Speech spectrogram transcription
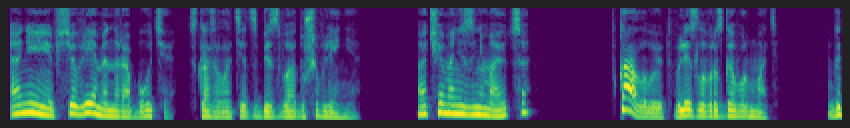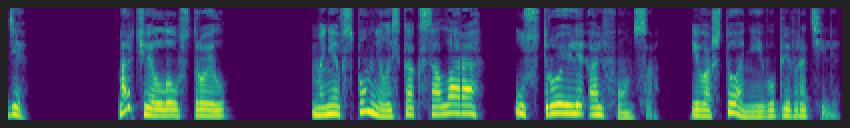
«Они все время на работе», — сказал отец без воодушевления. «А чем они занимаются?» «Вкалывают», — влезла в разговор мать. «Где?» «Марчелло устроил». Мне вспомнилось, как Салара устроили Альфонса, и во что они его превратили.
